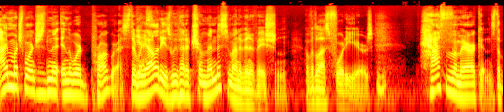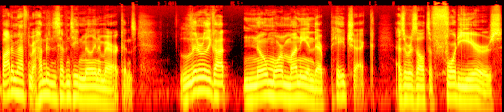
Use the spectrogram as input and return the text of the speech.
I'm much more interested in the, in the word progress. The Yes. reality is we've had a tremendous amount of innovation over the last 40 years. Mm-hmm. Half of Americans, the bottom half, 117 million Americans, literally got no more money in their paycheck as a result of 40 years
